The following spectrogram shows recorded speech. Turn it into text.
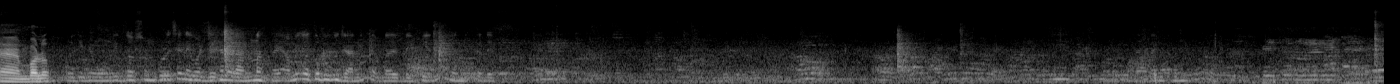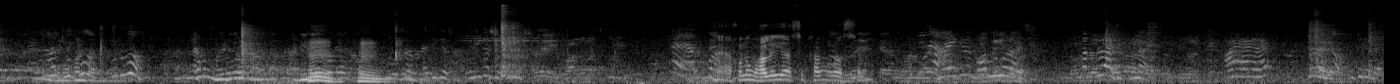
হ্যাঁ বলো। ওইদিকে মন্দির দর্শন করেছেন এবার যেখানে রান্না হয় আমি যতটুকু জানি আপনাদের দেখিয়ে দিই মন্দিরটা দেখুন ঘণ্টা উঠবো হুম হুম উঠবো না, এদিকে এসো, এদিকে এসো, এদিকে এসো। হ্যাঁ, একদম। এখনও ভালোই আসছে খারাপ আসছে হুম এই এখানে বন্ধ করা আছে। না, খোলা আছে, খোলা আছে। আয়, আয়, আয়। খোলা আছে, ওদিকে যাও।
